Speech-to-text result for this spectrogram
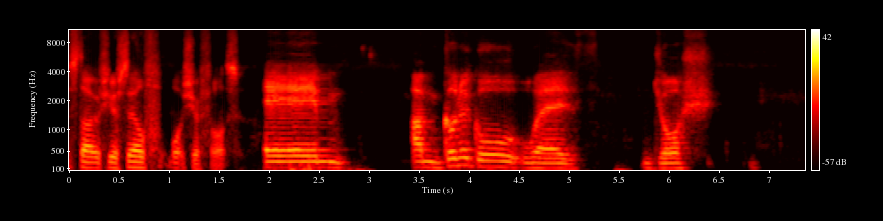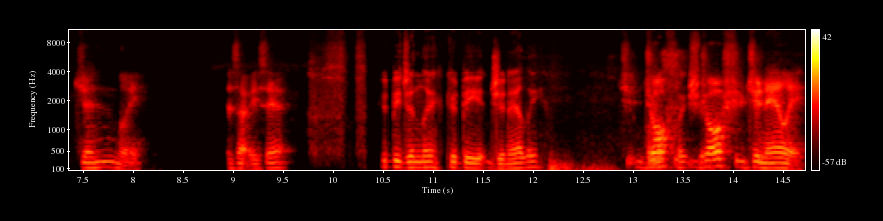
start with yourself. What's your thoughts? Um, I'm gonna go with Josh Ginley. Is that how you say it? Could be Ginley, could be Ginnelly. J- Josh, sure. Josh Ginnelly.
